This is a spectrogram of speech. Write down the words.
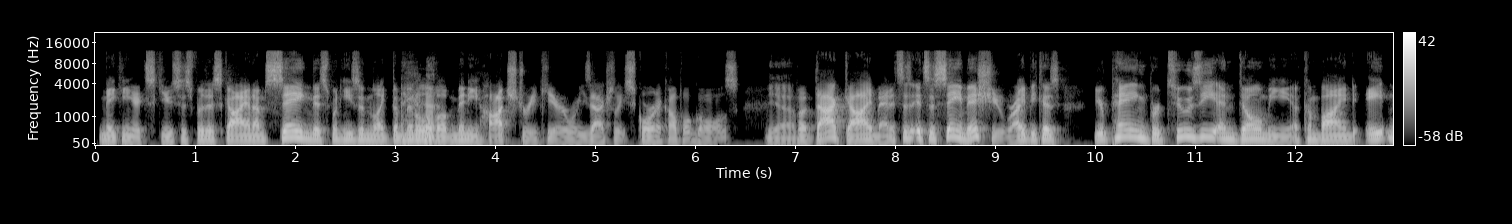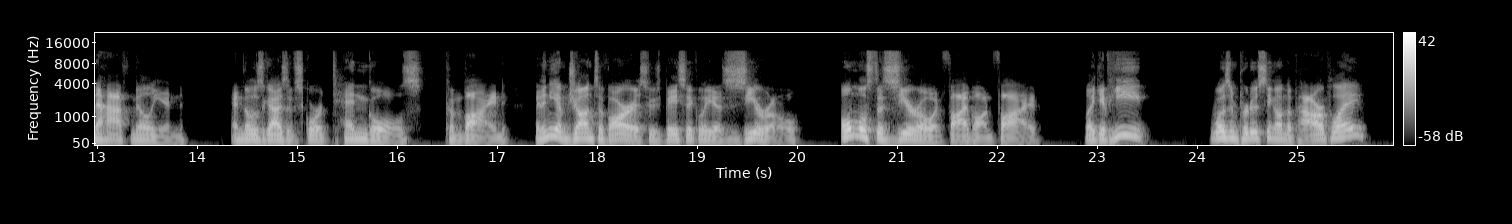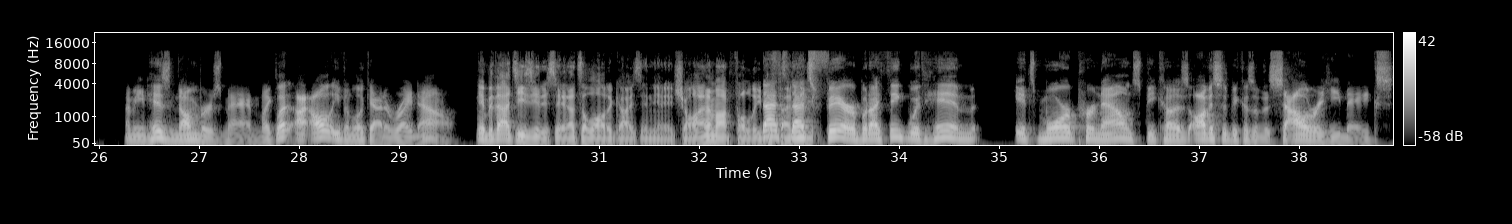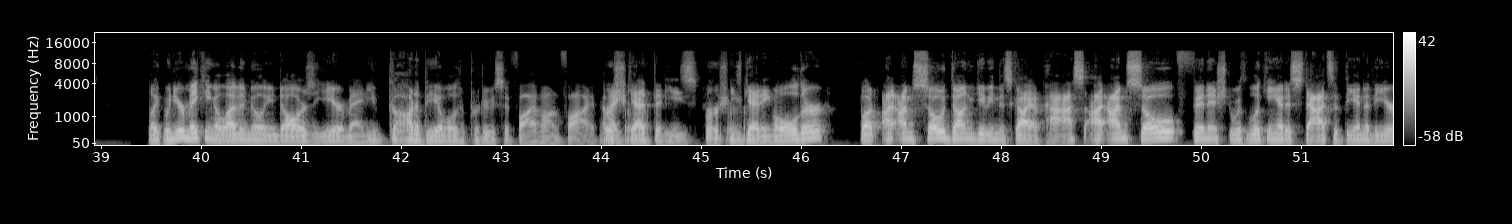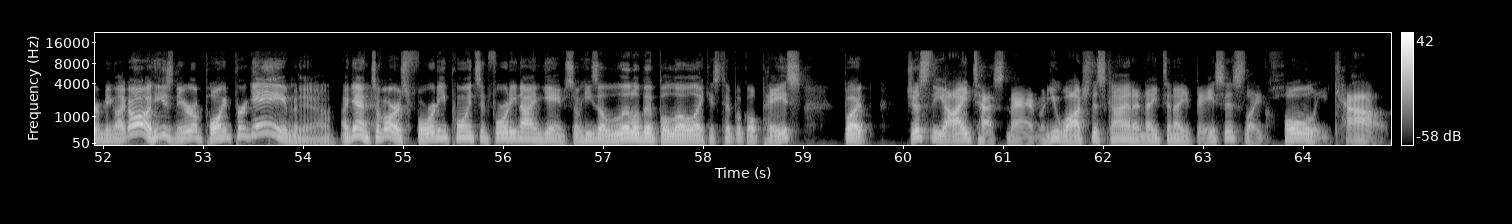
making excuses for this guy. And I'm saying this when he's in like the middle of a mini hot streak here where he's actually scored a couple goals. yeah. But that guy, man, it's it's the same issue, right? Because you're paying Bertuzzi and Domi a combined eight and a half million, and those guys have scored 10 goals combined. And then you have John Tavares, who's basically a zero, almost a zero at five on five. Like if he wasn't producing on the power play, I mean, his numbers, man. Like let I'll even look at it right now. Yeah, but that's easy to say. That's a lot of guys in the NHL. And I'm not fully That's defending. that's fair, but I think with him, it's more pronounced because obviously because of the salary he makes. Like when you're making eleven million dollars a year, man, you got to be able to produce at five on five. And For I sure. get that he's sure. he's getting older, but I, I'm so done giving this guy a pass. I, I'm so finished with looking at his stats at the end of the year and being like, oh, he's near a point per game. yeah. Again, Tavares, 40 points in 49 games. So he's a little bit below like his typical pace, but just the eye test, man. When you watch this guy on a night to night basis, like, holy cow.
